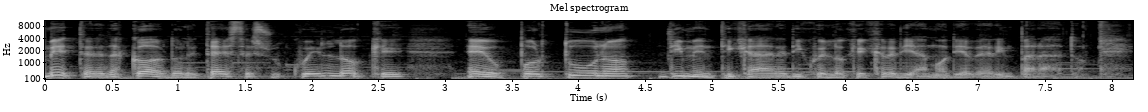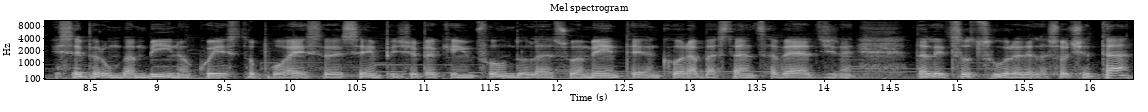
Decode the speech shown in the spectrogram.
mettere d'accordo le teste su quello che è opportuno dimenticare di quello che crediamo di aver imparato. E se per un bambino questo può essere semplice perché in fondo la sua mente è ancora abbastanza vergine dalle zozzure della società,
